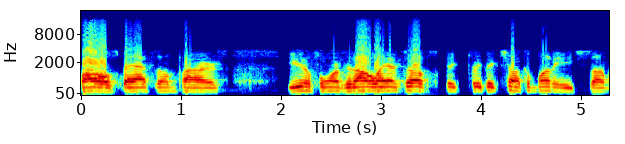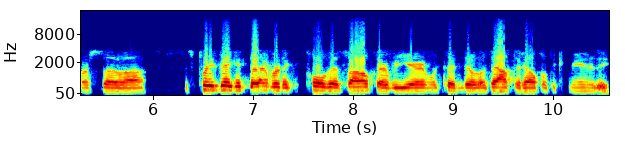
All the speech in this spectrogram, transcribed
balls, bats, umpires, uniforms, it all adds up. It's a big, pretty big chunk of money each summer. So, uh, it's a pretty big endeavor to pull this off every year, and we couldn't do it without the help of the community.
